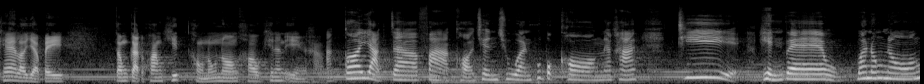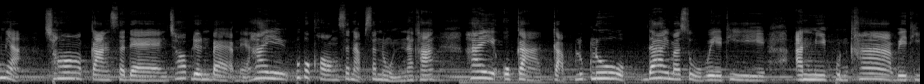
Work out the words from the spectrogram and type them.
แค่เราอย่าไปจำกัดความคิดของน้องๆเขาแค่นั้นเองครับ ก็อยากจะฝากขอเชิญชวนผู้ปกครองนะคะ ที่เห็นแววว่าน้องๆเนี่ย ชอบการแสดงชอบเดินแบบเนี่ยให้ผู้ปกครองสนับสนุนนะคะ ให้โอกาสกับลูกๆได้มาสู่เวที อันมีคุณค่าเวที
